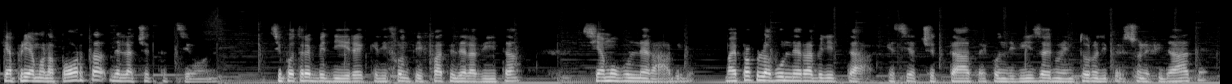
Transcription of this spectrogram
che apriamo la porta dell'accettazione. Si potrebbe dire che di fronte ai fatti della vita siamo vulnerabili, ma è proprio la vulnerabilità che sia accettata e condivisa in un entorno di persone fidate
